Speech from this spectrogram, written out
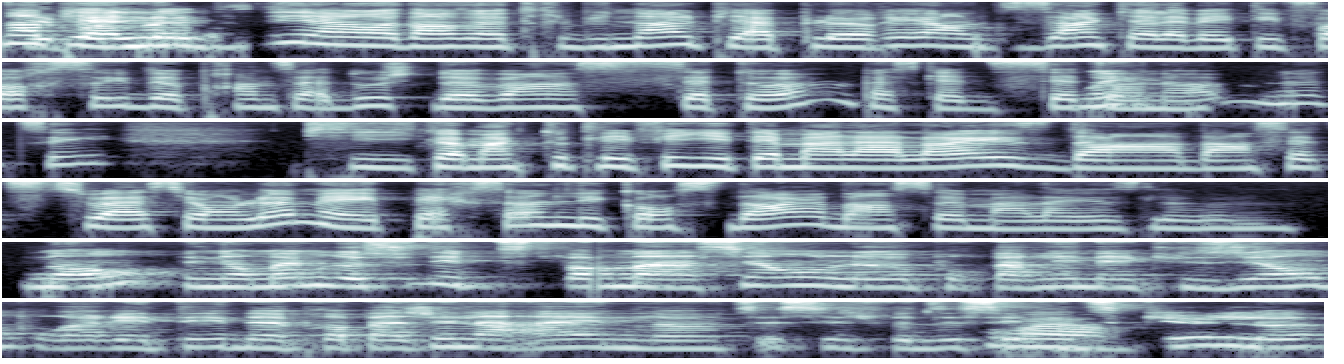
Non, puis elle l'a dit hein, dans un tribunal, puis elle pleurait en disant qu'elle avait été forcée de prendre sa douche devant cet homme, parce qu'elle dit c'est un homme, tu sais puis comment toutes les filles étaient mal à l'aise dans, cette situation-là, mais personne ne les considère dans ce malaise-là. Non, ils ont même reçu des petites formations là, pour parler d'inclusion, pour arrêter de propager la haine. Là. Tu sais, je veux dire, c'est ridicule. Là.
